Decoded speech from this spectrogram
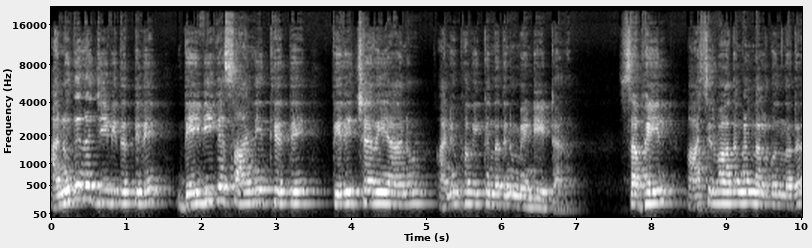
അനുദിന ജീവിതത്തിലെ ദൈവിക സാന്നിധ്യത്തെ തിരിച്ചറിയാനും അനുഭവിക്കുന്നതിനും വേണ്ടിയിട്ടാണ്. സഭയിൽ ആശീർവാദങ്ങൾ നൽകുന്നത്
